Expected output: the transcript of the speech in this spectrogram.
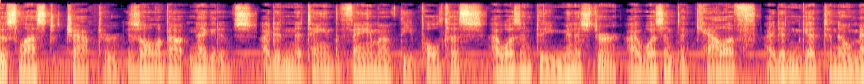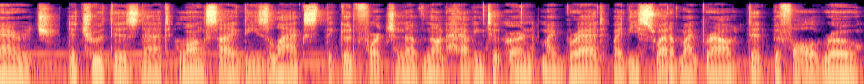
this last chapter is all about negatives. I didn't attain the fame of the poultice. I wasn't a minister. I wasn't a caliph. I didn't get to know marriage. The truth is that alongside these lacks, the good fortune of not having to earn my bread by the sweat of my brow did befall Ro.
